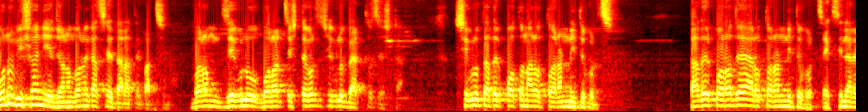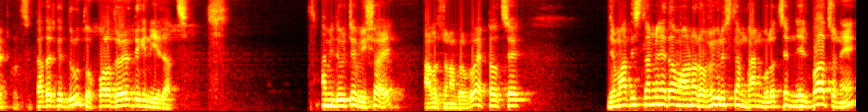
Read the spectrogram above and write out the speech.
কোনো বিষয় নিয়ে জনগণের কাছে দাঁড়াতে পারছে না। বরং যেগুলো বলার চেষ্টা করছে, সেগুলো ব্যর্থ চেষ্টা। সেগুলো তাদের পতন আরও ত্বরান্বিত করছে। তাদের পরাজয় আরও ত্বরান্বিত করছে অ্যাক্সিলারেট করছে। তাদেরকে দ্রুত পরাজয়ের দিকে নিয়ে যাচ্ছে। আমি দুইটা বিষয়ে আলোচনা করব। একটা হচ্ছে, জামাত ইসলামী নেতা মাওলানা রফিকুল ইসলাম খান বলেছেন, নির্বাচনে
